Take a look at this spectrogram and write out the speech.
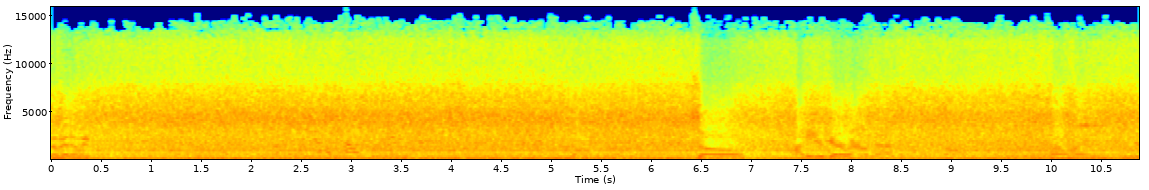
Look at the whirlpool. So, how do you get around that? One way to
